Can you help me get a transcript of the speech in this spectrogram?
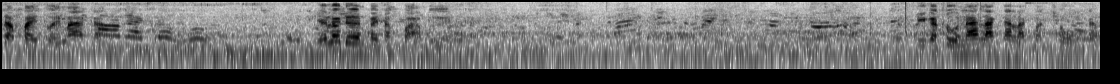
ระดับไฟสวยมากครับ เดี๋ยวเราเดินไปทางขวามือมีการ์ตูนน่ารักน่ารักมาโชว์ครับ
